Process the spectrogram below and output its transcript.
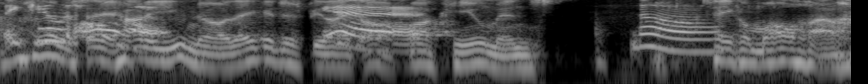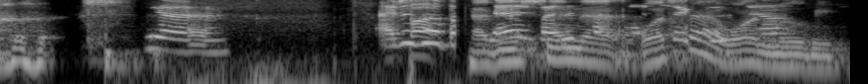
They kill it say, how do you know? They could just be Yeah. like, "Oh, fuck humans, No. take them all out." yeah. I just But- hope I'm Have you seen that? What's that one movie?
